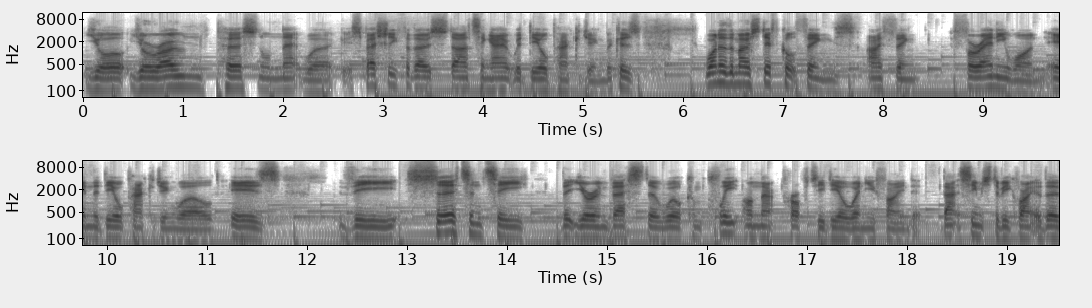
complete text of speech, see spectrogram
your your own personal network, especially for those starting out with deal packaging, because one of the most difficult things I think for anyone in the deal packaging world is the certainty that your investor will complete on that property deal when you find it. That seems to be quite the,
